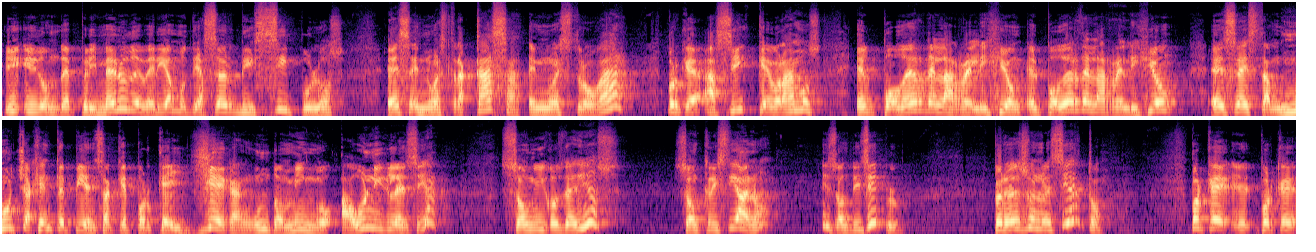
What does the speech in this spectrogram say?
Y, y donde primero deberíamos de hacer discípulos es en nuestra casa, en nuestro hogar, porque así quebramos el poder de la religión. El poder de la religión es esta. Mucha gente piensa que porque llegan un domingo a una iglesia, son hijos de Dios, son cristianos y son discípulos. Pero eso no es cierto. Porque, eh, porque,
